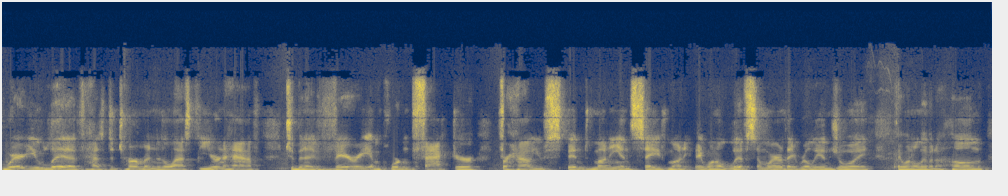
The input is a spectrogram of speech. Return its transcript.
where you live has determined in the last year and a half to been a very important factor for how you spend money and save money. They want to live somewhere they really enjoy. They want to live in a home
